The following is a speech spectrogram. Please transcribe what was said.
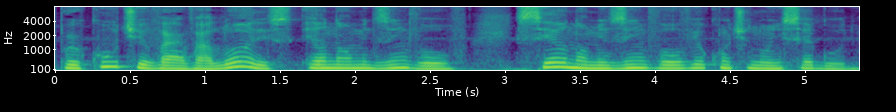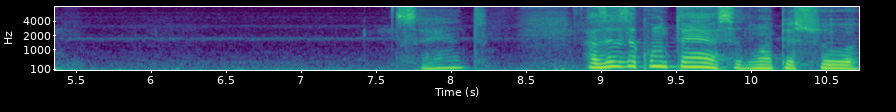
por cultivar valores, eu não me desenvolvo. Se eu não me desenvolvo, eu continuo inseguro. Certo? Às vezes acontece de uma pessoa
